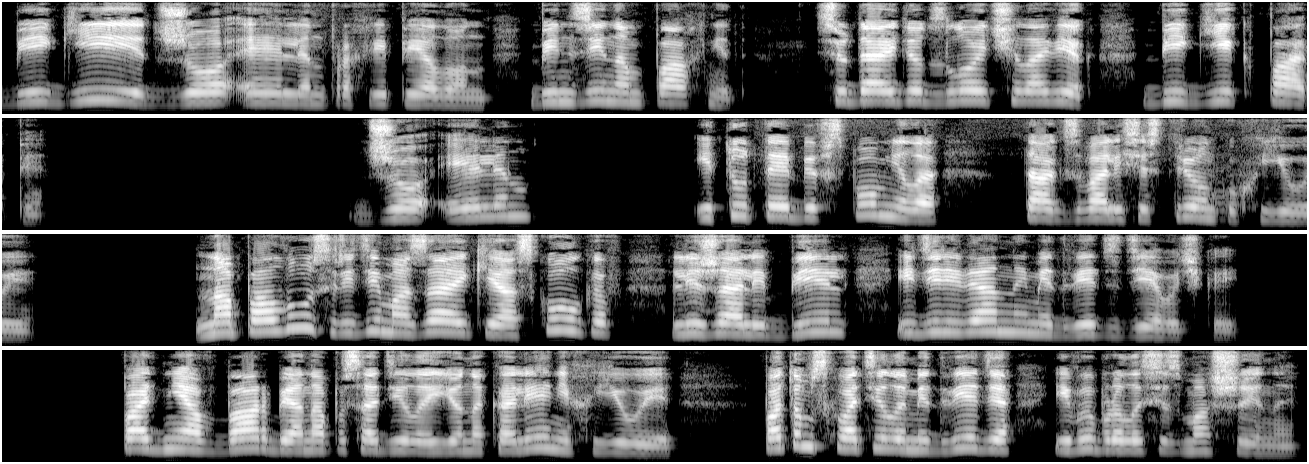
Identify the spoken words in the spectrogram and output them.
«Беги, Джо Эллен!» — прохрипел он. «Бензином пахнет. Сюда идет злой человек. Беги к папе!» Джо Эллен... И тут Эбби вспомнила, так звали сестренку Хьюи. На полу среди мозаики осколков лежали Бель и деревянный медведь с девочкой. Подняв Барби, она посадила ее на колени Хьюи, потом схватила медведя и выбралась из машины.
